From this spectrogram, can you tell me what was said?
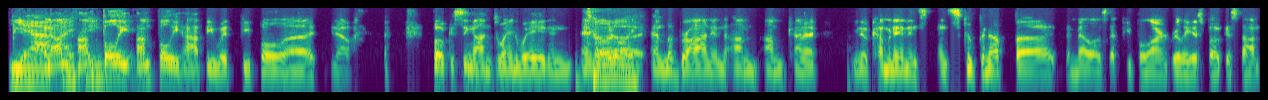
Yeah, and I'm, I'm fully I'm fully happy with people uh, you know focusing on Dwyane Wade and and, totally. uh, and LeBron, and I'm I'm kind of you know coming in and, and scooping up uh, the Melos that people aren't really as focused on.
